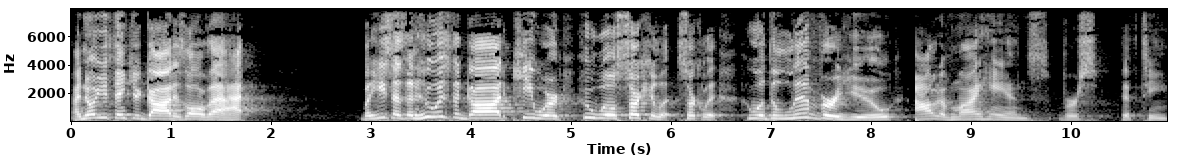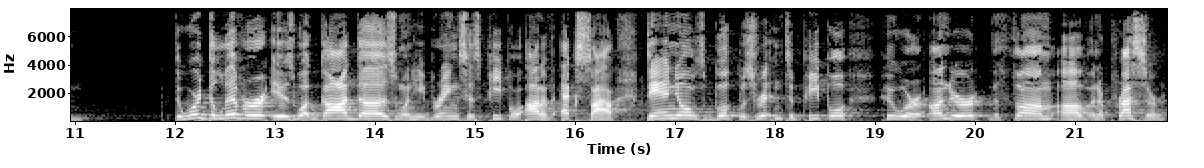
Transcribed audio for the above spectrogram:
I know you think your God is all that. But he says, and who is the God, keyword, who will circle it, circle it, who will deliver you out of my hands? Verse 15. The word deliver is what God does when he brings his people out of exile. Daniel's book was written to people who were under the thumb of an oppressor,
